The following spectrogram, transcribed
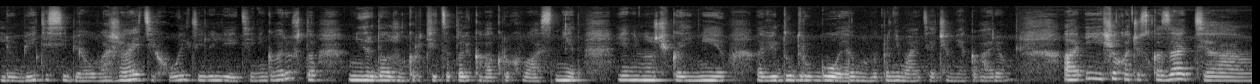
любите себя, уважайте, хольте или лейте. Я не говорю, что мир должен крутиться только вокруг вас. Нет, я немножечко имею в виду другое. Думаю, вы понимаете, о чем я говорю. А, и еще хочу сказать а,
